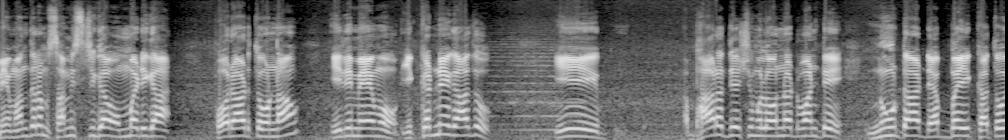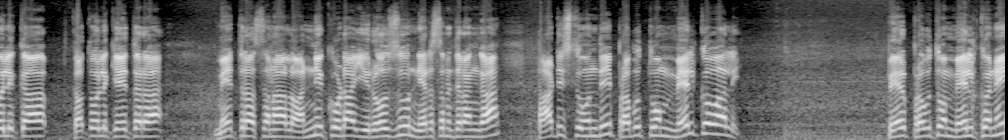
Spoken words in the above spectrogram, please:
మేమందరం సమిష్టిగా ఉమ్మడిగా పోరాడుతూ ఉన్నాం. ఇది మేము ఇక్కడనే కాదు ఈ భారతదేశంలో ఉన్నటువంటి నూట డెబ్బై కథోలిక కథోలికేతర మేత్రాసనాలు అన్నీ కూడా ఈరోజు నిరసన దినంగా పాటిస్తూ ఉంది. ప్రభుత్వం మేల్కోవాలి. ప్రభుత్వం మేల్కొని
